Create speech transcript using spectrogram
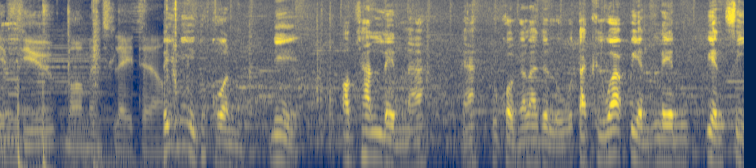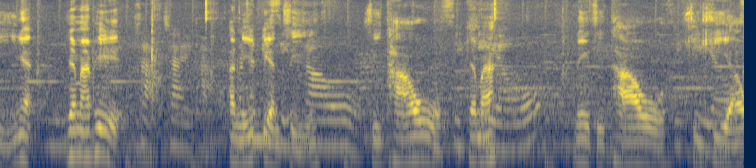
A few moments later. เฮ้ยนี่ทุกคนนี่ออปชันเลนนะนะทุกคนกำลังจะรู้ แต่คือว่าเปลี่ยนเลนเปลี่ยนสีเนี่ย ใช่ไหมพี่ ค่ะ ใช่ค่ะ อันนี้ก็จะมีเปลี่ยนสีเทาสีเทาสีใช่ไหมเขียว นี่สีเทา สีเขียว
